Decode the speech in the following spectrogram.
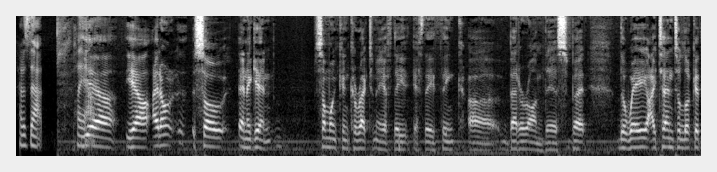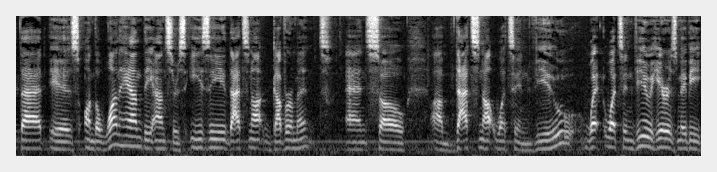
how does that play yeah, out? Yeah, yeah. I don't. So, and again, someone can correct me if they if they think uh, better on this, but the way I tend to look at that is on the one hand, the answer is easy. That's not government, and so um, that's not what's in view. What, what's in view here is maybe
